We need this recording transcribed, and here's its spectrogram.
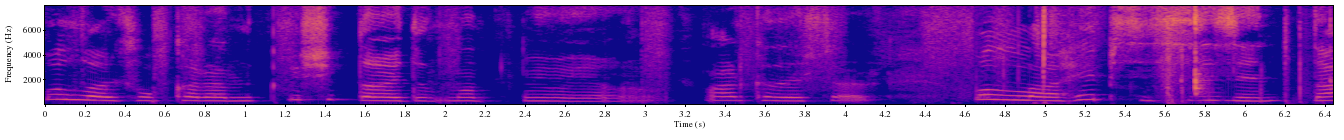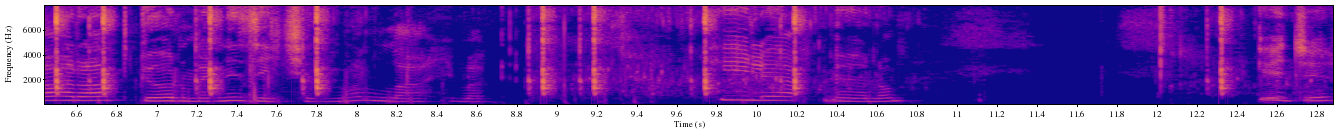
Vallahi çok karanlık. Işık da aydınlatmıyor ya. Arkadaşlar. Vallahi hepsi sizin daha rahat görmeniz için. Vallahi bak. Hile yapmıyorum. Gece.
